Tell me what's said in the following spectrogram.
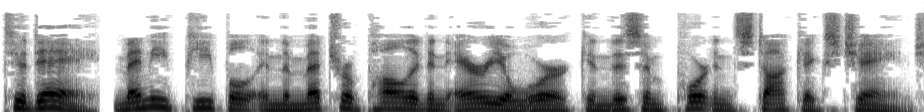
Today, many people in the metropolitan area work in this important stock exchange.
